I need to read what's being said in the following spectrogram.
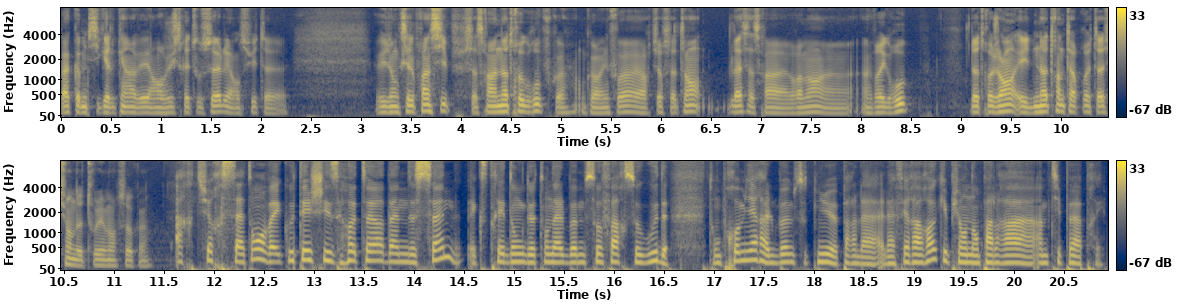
Pas comme si quelqu'un avait enregistré tout seul et ensuite. Euh, donc c'est le principe, ça sera un autre groupe, quoi. Encore une fois, Arthur Satan, là, ça sera vraiment un, un vrai groupe d'autres gens et notre interprétation de tous les morceaux. Quoi. Arthur Satan, on va écouter She's Hotter Than the Sun, extrait donc de ton album So Far So Good, ton premier album soutenu par la, la Ferrarock, et puis on en parlera un petit peu après.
